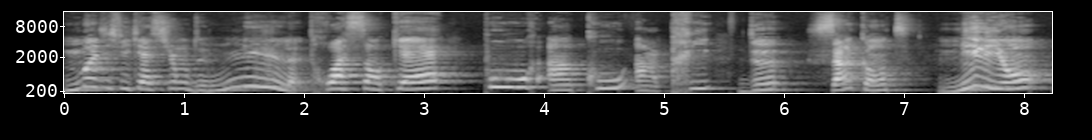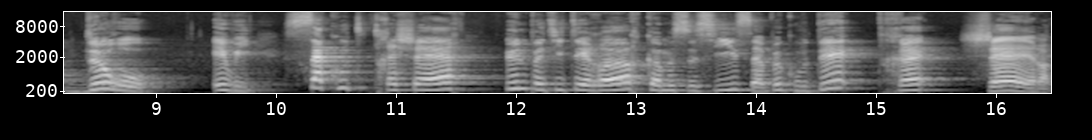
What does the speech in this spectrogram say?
modification de 1300 quais pour un coût, un prix de 50 millions d'euros. Et oui, ça coûte très cher. Une petite erreur comme ceci, ça peut coûter très cher.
